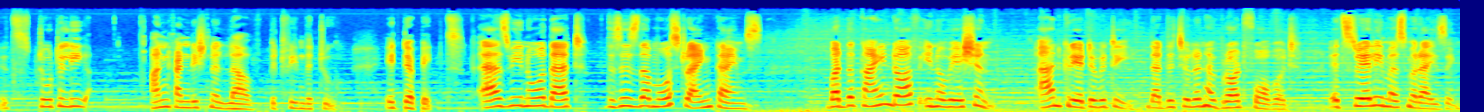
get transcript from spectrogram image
It's totally unconditional love between the two. It depicts. As we know that this is the most trying times, but the kind of innovation and creativity that the children have brought forward, it's really mesmerizing.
